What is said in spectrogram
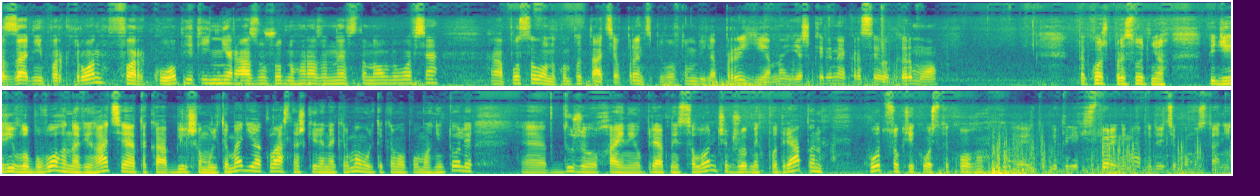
Задній парктрон, фаркоп, який ні разу жодного разу не встановлювався. По салону комплектація в принципі в автомобіля приємна, є шкіряне красиве кермо. Також присутньо підігрів лобового, навігація, така більша мультимедіа, класне шкіряне кермо, мультикермо по магнітолі. Е, Дуже охайний, опрятний салончик, жодних подряпин, коцок якогось такого. е, Таких, таких історій немає. Подивіться, в якому стані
